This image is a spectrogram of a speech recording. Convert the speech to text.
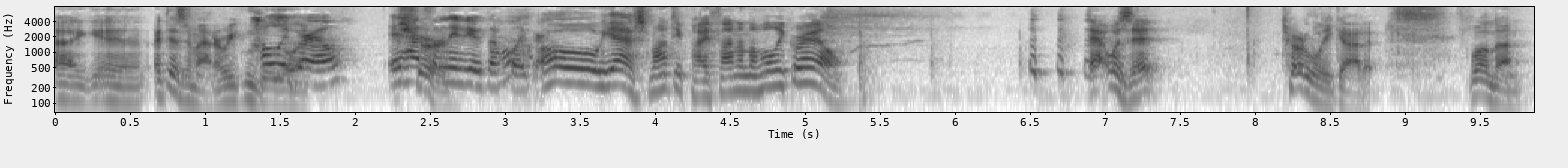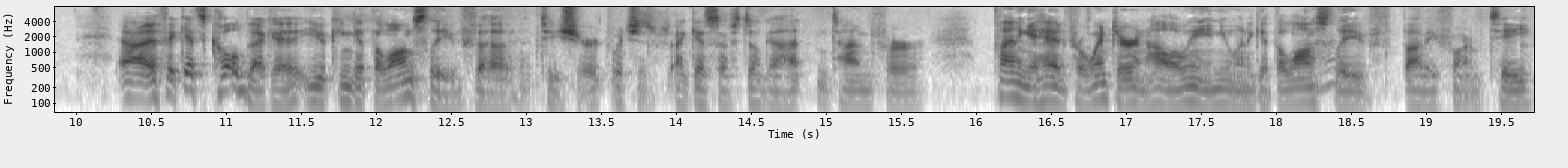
uh, yeah, it doesn't matter. We can Holy Google it. Grail. It has Sure. something to do with the Holy Grail. Oh, yes, Monty Python and the Holy Grail. that was it. Totally got it. Well done. Uh, if it gets cold, Becca, you can get the long sleeve uh, T-shirt, which is, I guess, I've still got in time for planning ahead for winter and Halloween. You want to get the long sleeve Body Farm tee,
